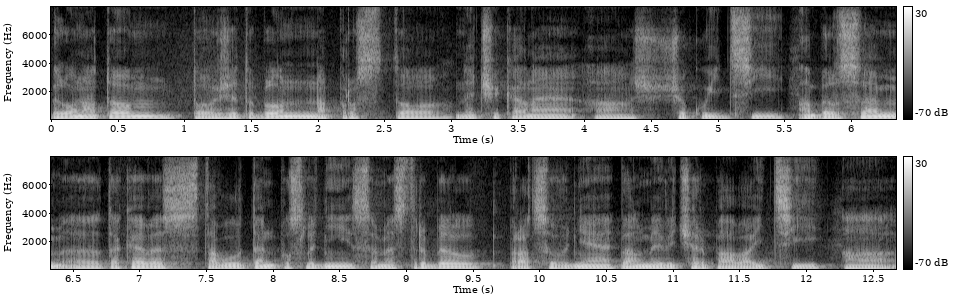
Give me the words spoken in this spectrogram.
bylo na tom to, že to bylo naprosto nečekané a šokující. A byl jsem eh, také ve stavu, ten poslední semestr byl pracovně velmi vyčerpávající a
